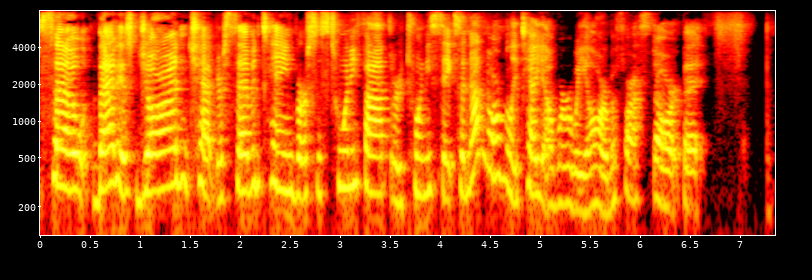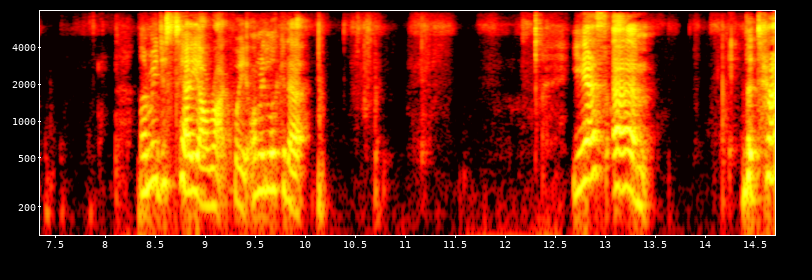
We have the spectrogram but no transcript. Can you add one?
so that is John chapter 17, verses 25 through 26. And I normally tell y'all where we are before I start, but let me just tell y'all right quick. Let me look it up. Yes, um, the time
